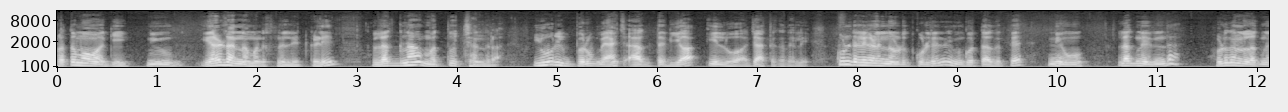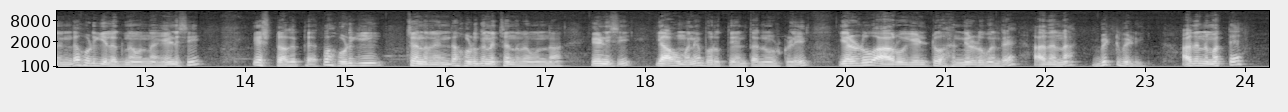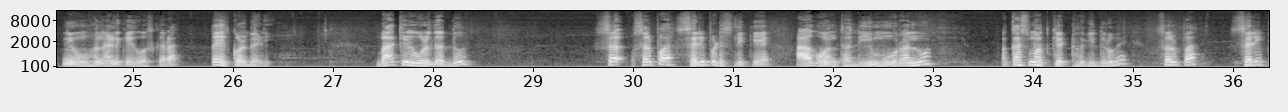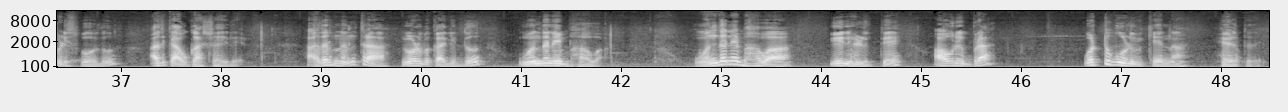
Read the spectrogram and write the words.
ಪ್ರಥಮವಾಗಿ ನೀವು ಎರಡನ್ನು ಮನಸ್ಸಿನಲ್ಲಿಟ್ಕೊಳ್ಳಿ. ಲಗ್ನ ಮತ್ತು ಚಂದ್ರ. ಇವರಿಬ್ಬರು ಮ್ಯಾಚ್ ಆಗ್ತದೆಯಾ ಇಲ್ವೋ ಜಾತಕದಲ್ಲಿ? ಕುಂಡಲಿಗಳನ್ನು ನೋಡಿದ ಕೂಡಲೇ ನಿಮ್ಗೆ ಗೊತ್ತಾಗುತ್ತೆ. ನೀವು ಲಗ್ನದಿಂದ, ಹುಡುಗನ ಲಗ್ನದಿಂದ ಹುಡುಗಿ ಲಗ್ನವನ್ನು ಎಣಿಸಿ ಎಷ್ಟಾಗುತ್ತೆ? ಅಥವಾ ಹುಡುಗಿ ಚಂದ್ರನಿಂದ ಹುಡುಗನ ಚಂದ್ರನವನ್ನು ಎಣಿಸಿ ಯಾವ ಮನೆ ಬರುತ್ತೆ ಅಂತ ನೋಡ್ಕೊಳ್ಳಿ. ಎರಡು, ಆರು, ಎಂಟು, ಹನ್ನೆರಡು ಬಂದರೆ ಅದನ್ನು ಬಿಟ್ಟುಬಿಡಿ ಅದನ್ನು ಮತ್ತೆ ನೀವು ಹೊಂದಾಣಿಕೆಗೋಸ್ಕರ ತೆಗೆದುಕೊಳ್ಬೇಡಿ. ಬಾಕಿ ಉಳಿದದ್ದು ಸ, ಸ್ವಲ್ಪ ಸರಿಪಡಿಸಲಿಕ್ಕೆ ಆಗುವಂಥದ್ದು. ಈ ಮೂರನ್ನು ಅಕಸ್ಮಾತ್ ಕೆಟ್ಟು ಹೋಗಿದ್ರೂ ಸ್ವಲ್ಪ ಸರಿಪಡಿಸ್ಬೋದು. ಅದಕ್ಕೆ ಅವಕಾಶ ಇದೆ. ಅದರ ನಂತರ ನೋಡಬೇಕಾಗಿದ್ದು ಒಂದನೇ ಭಾವ. ಒಂದನೇ ಭಾವ ಏನು ಹೇಳುತ್ತೆ? ಅವರಿಬ್ಬರ ಒಟ್ಟುಗೂಡುವಿಕೆಯನ್ನು ಹೇಳ್ತದೆ.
